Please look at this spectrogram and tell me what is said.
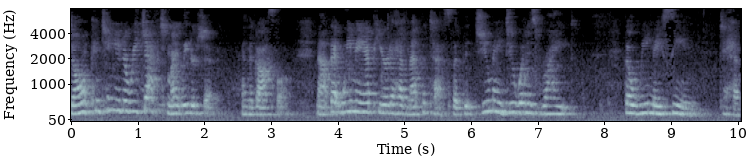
don't continue to reject my leadership and the gospel. Not that we may appear to have met the test, but that you may do what is right, though we may seem to have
